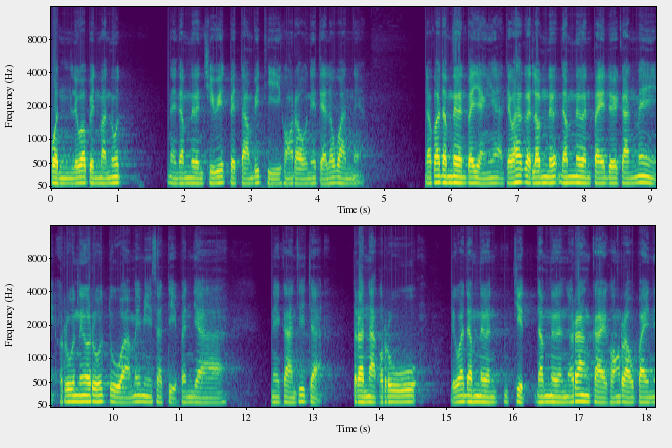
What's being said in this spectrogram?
คนหรือว่าเป็นมนุษย์ในดำเนินชีวิตไปตามวิถีของเราในแต่ละวันเนี่ยเราก็ดำเนินไปอย่างเงี้ย แต่ว่าถ้าเกิดเราดำเนินไปโดยการไม่รู้เนื้อรู้ตัว ไม่มีสติปัญญา ในการที่จะตระหนักรู้ หรือว่าดำเนินจิตดำเนินร่างกายของเราไปใน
